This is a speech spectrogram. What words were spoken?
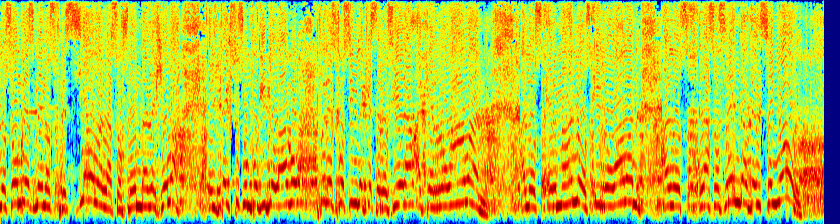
los hombres menospreciaban las ofrendas de Jehová. El texto es un poquito vago, pero es posible que se refiera a que robaban a los hermanos y robaban a, los, las ofrendas del Señor.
